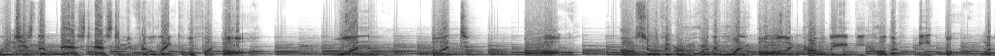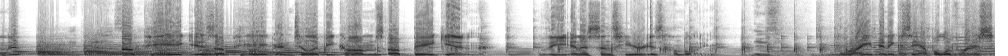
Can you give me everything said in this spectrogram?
Which is the best estimate for the length of a football? One foot ball. Also, if it were more than one ball, it'd probably be called a feet ball, wouldn't it? I guess. A pig is a pig until it becomes a bacon. The innocence here is humbling. Is Write an example of risk.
